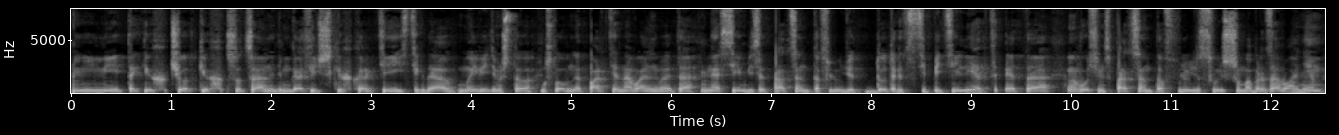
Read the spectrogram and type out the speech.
не имеет таких четких социально-демографических характеристик. Да? Мы видим, что условная партия Навального — это на 70% люди до 35 лет, это на 80% люди с высшим образованием,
